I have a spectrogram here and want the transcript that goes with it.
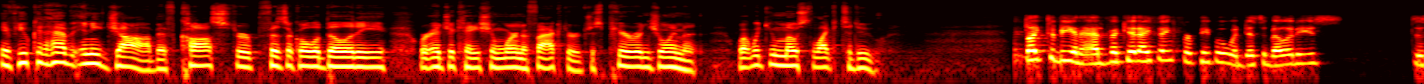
If you could have any job, if cost or physical ability or education weren't a factor, just pure enjoyment, what would you most like to do? I'd like to be an advocate, I think, for people with disabilities to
